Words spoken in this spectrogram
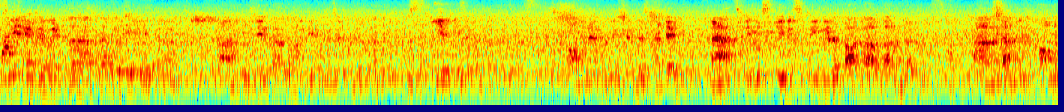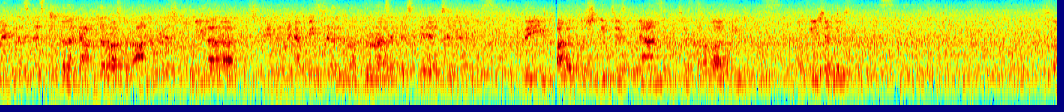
ఇంజనీర్ ఇంటర్మీడియట్ తర్వాత మనకి ఇంజనీర్ తర్వాత మనకి ఈఏపీ కామన్ అడ్మిషన్ టెస్ట్ అంటే మ్యాథ్స్ ఫిజిక్స్ కెమిస్ట్రీ మీద బాగా అవగాహన ఉండాలి ఆ, దాని మీద కామన్ ఇంట్రెస్ట్ టెస్ట్ ఉంటుంది అంటే అందరూ రాస్తారు ఆంధ్రప్రదేశ్లో మీలాగా ఇంటర్మీడియట్ అప్లీస్ చదివిన అందరూ రాసే టెస్ట్ ఎంసెట్ బాగా క్వశ్చనింగ్ చేసుకుని ఆన్సర్ చేస్తారో వాళ్ళకి ఒక విషయం తెలుస్తుంది సో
